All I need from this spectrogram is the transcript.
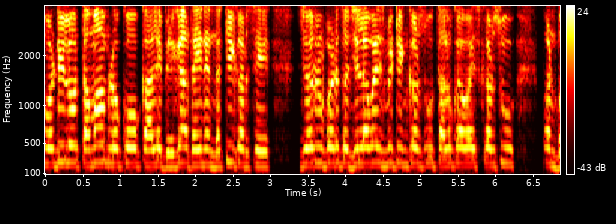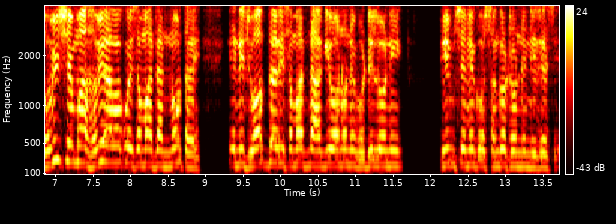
વડીલો તમામ લોકો કાલે ભેગા થઈને નક્કી કરશે. જરૂર પડે તો જિલ્લા વાઇઝ મિટિંગ કરશું તાલુકા વાઇઝ કરશું પણ ભવિષ્યમાં હવે આવા કોઈ સમાધાન ન થાય એની જવાબદારી સમાજના આગેવાનો અને વડીલોની ભીમ સૈનિકો સંગઠનોની રહેશે.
